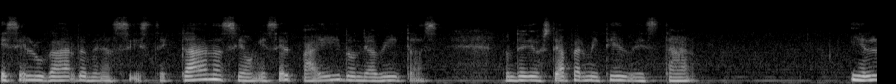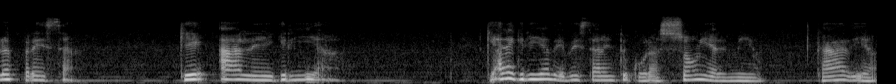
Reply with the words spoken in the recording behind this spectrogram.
es el lugar donde naciste. Cada nación es el país donde habitas, donde Dios te ha permitido estar. Y Él lo expresa. Qué alegría. Qué alegría debe estar en tu corazón y el mío cada día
